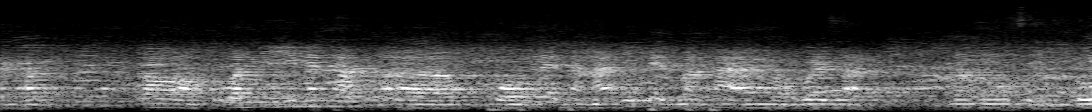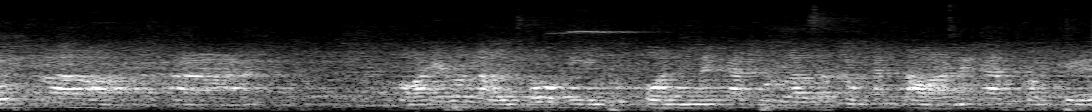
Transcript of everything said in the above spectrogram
นะครับก็วันนี้นะครับผมในฐานะที่เป็นประธานของบริษัทดำรงสินกรุ๊ปก็ขอให้พวกเราโชคดีทุกคนนะครับ พวกเราสนุกกันต่อนะครับผมถือ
